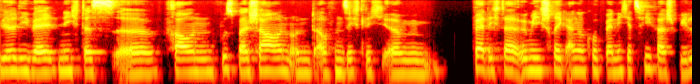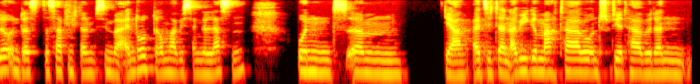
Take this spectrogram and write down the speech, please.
will die Welt nicht, dass äh, Frauen Fußball schauen und offensichtlich ähm, werde ich da irgendwie schräg angeguckt, wenn ich jetzt FIFA spiele. Und das, das hat mich dann ein bisschen beeindruckt, darum habe ich es dann gelassen. Und ähm, ja, als ich dann Abi gemacht habe und studiert habe, dann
